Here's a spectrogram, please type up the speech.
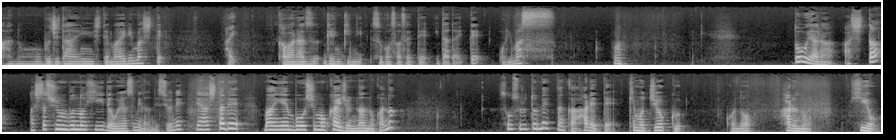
あの無事退院してまいりましてはい変わらず元気に過ごさせていただいております。うん。どうやら明日明日春分の日でお休みなんですよね。で明日でまん延防止も解除になるのかな。そうするとねなんか晴れて気持ちよくこの春の日を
